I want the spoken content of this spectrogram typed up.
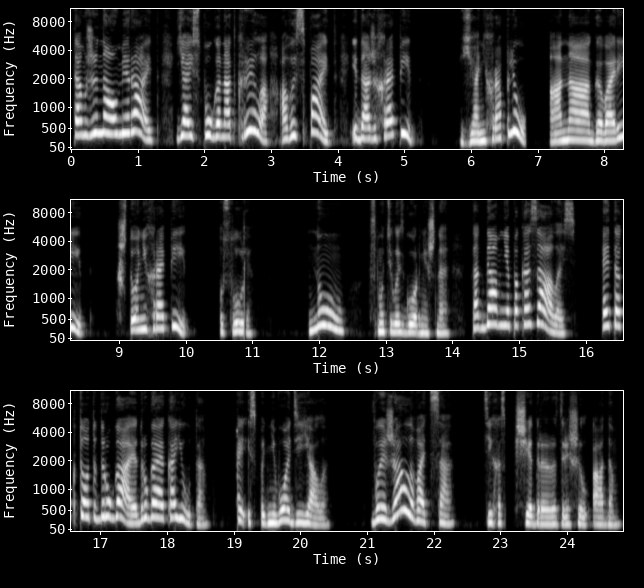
Там жена умирает! Я испуганно открыла, а вы спает и даже храпит!» «Я не храплю!» «Она говорит, что не храпит!» «Услуги!» «Ну!» — смутилась горничная. «Тогда мне показалось! Это кто-то другая, другая каюта!» Из-под него одеяло. «Вы жаловаться?» — тихо, щедро разрешил Адам.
